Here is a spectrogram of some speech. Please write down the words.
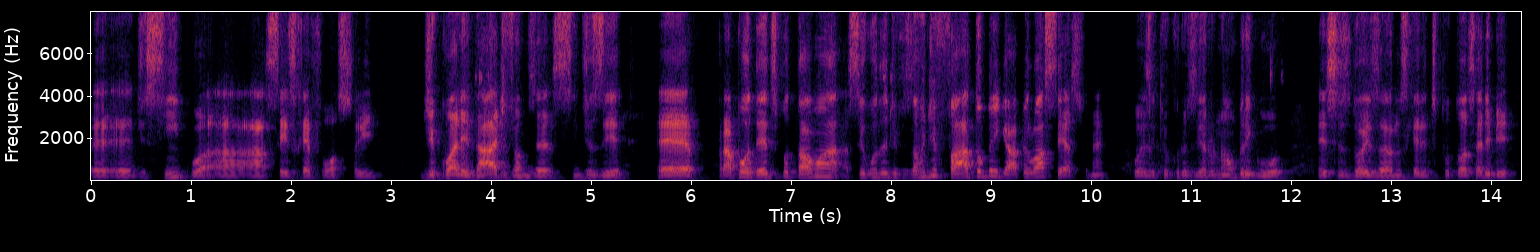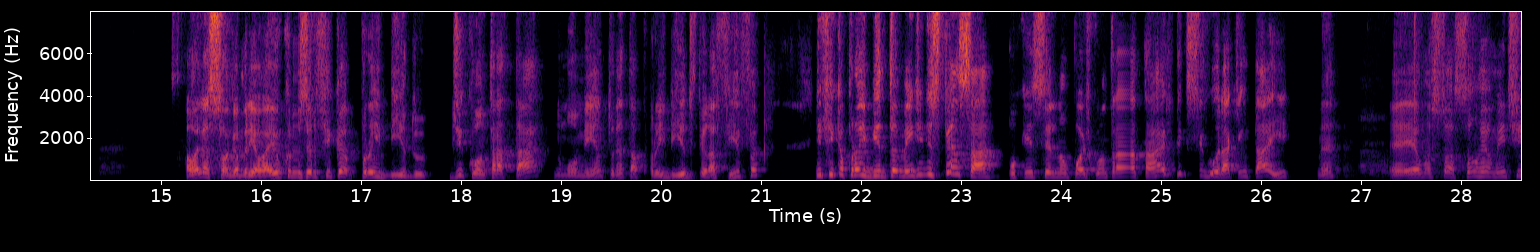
é, é de cinco a, a seis reforços aí de qualidade, vamos assim dizer, é, para poder disputar uma segunda divisão e, de fato, brigar pelo acesso, né? Coisa que o Cruzeiro não brigou nesses dois anos que ele disputou a Série B. Olha só, Gabriel, aí o Cruzeiro fica proibido de contratar no momento, né? Está proibido pela FIFA, e fica proibido também de dispensar, porque se ele não pode contratar, ele tem que segurar quem está aí, né? É, é uma situação realmente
